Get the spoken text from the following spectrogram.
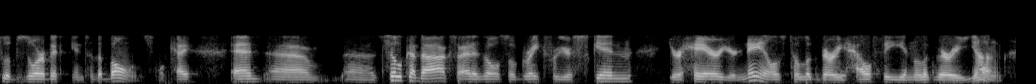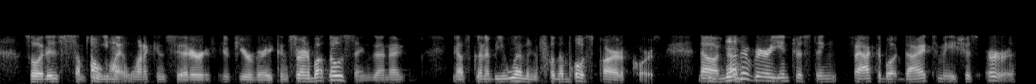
to absorb it into the bones. Okay, and uh, uh, silica dioxide is also great for your skin, your hair, your nails to look very healthy and look very young. So it is something okay. you might want to consider if, if you're very concerned about those things. And I, it's going to be women for the most part, of course. Now, mm-hmm. another very interesting fact about diatomaceous earth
